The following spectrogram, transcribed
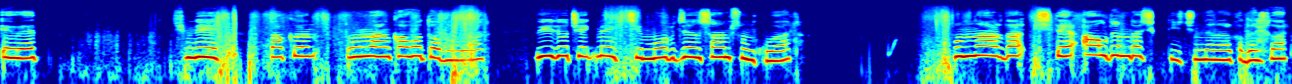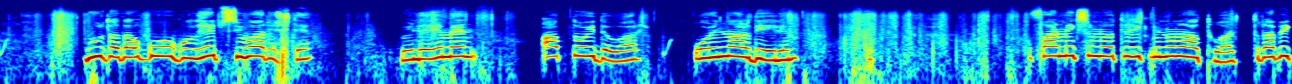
Evet. Şimdi bakın onların kafa tabu var. Video çekmek için Mobizen Samsung var. Bunlar da işte aldığımda çıktı içinden arkadaşlar. Burada da Google hepsi var işte. Böyle hemen Aptoy da var. Oyunlar diyelim. Farming Simulator 2016 var. Traffic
